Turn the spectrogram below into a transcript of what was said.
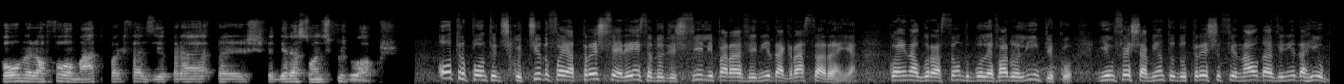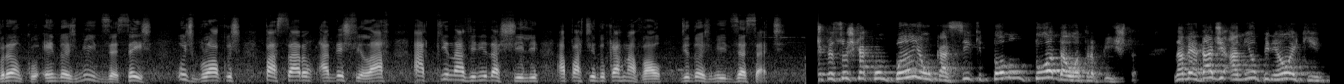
qual o melhor formato pode fazer para, para as federações e para os blocos. Outro ponto discutido foi a transferência do desfile para a Avenida Graça Aranha. Com a inauguração do Boulevard Olímpico e o fechamento do trecho final da Avenida Rio Branco em 2016, os blocos passaram a desfilar aqui na Avenida Chile a partir do Carnaval de 2017. As pessoas que acompanham o cacique tomam toda a outra pista. Na verdade, a minha opinião é que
